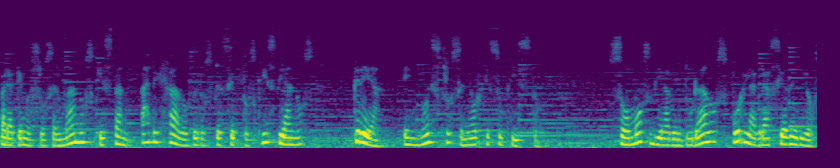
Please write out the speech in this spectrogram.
para que nuestros hermanos que están alejados de los preceptos cristianos crean en nuestro Señor Jesucristo. Somos bienaventurados por la gracia de Dios.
